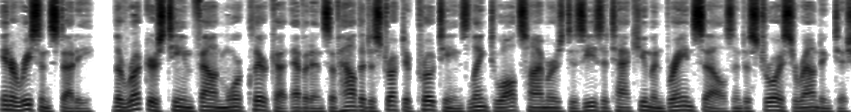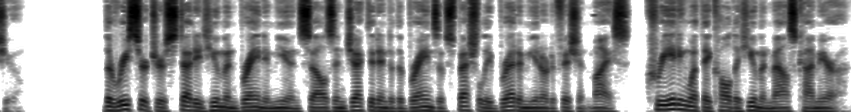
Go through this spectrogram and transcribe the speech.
In a recent study, the Rutgers team found more clear cut evidence of how the destructive proteins linked to Alzheimer's disease attack human brain cells and destroy surrounding tissue. The researchers studied human brain immune cells injected into the brains of specially bred immunodeficient mice, creating what they called a human mouse chimera.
